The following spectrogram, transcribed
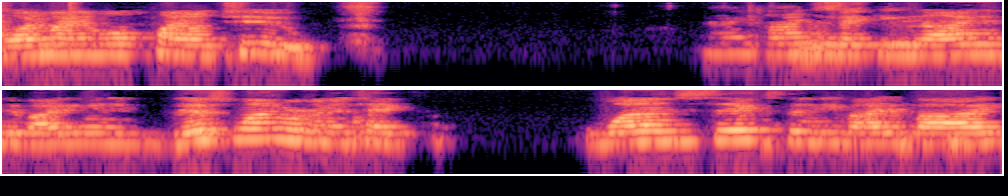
What am I going to multiply on 2? Nine We're taking 9 and dividing it in. This one, we're going to take 1 sixth and divide it by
